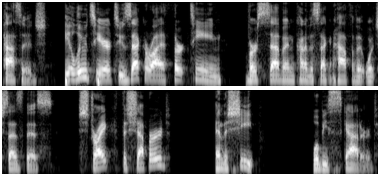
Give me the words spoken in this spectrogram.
passage. He alludes here to Zechariah 13, verse 7, kind of the second half of it, which says this Strike the shepherd, and the sheep will be scattered.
